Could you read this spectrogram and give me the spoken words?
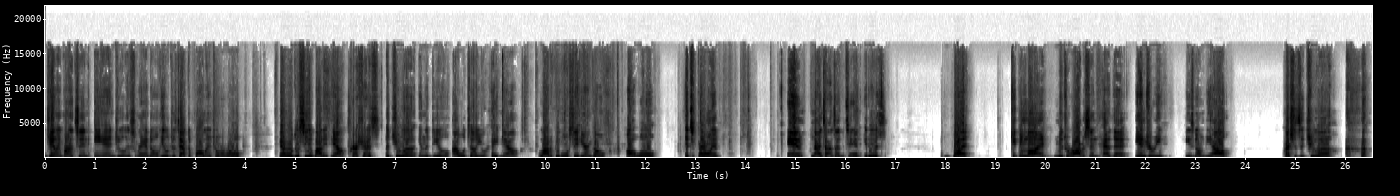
Jalen Brunson and Julius Randle, he'll just have to fall into a role and we'll just see about it. Now, Precious Achiuwa in the deal, I will tell you right now, a lot of people will sit here and go, oh, well, it's a throw in. And nine times out of ten, it is. But keep in mind, Mitchell Robinson had that injury. He's going to be out. Precious Achiuwa.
